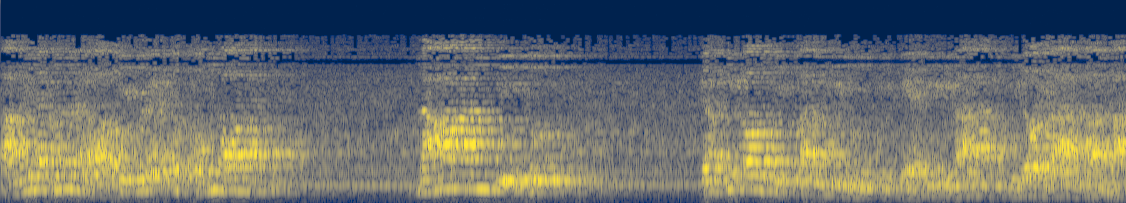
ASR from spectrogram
อันนี้นะคุณเราชีวิตผสมนอนนานที่สุดจะที่เรามีการมีมือมีแขนมีร้านมีร้อยานพันล้า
